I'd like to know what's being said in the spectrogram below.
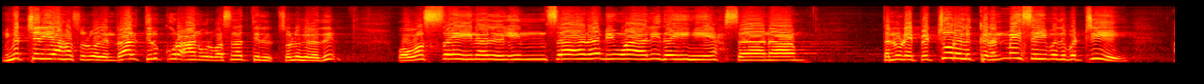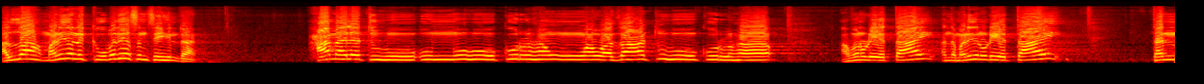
மிகச்சரியாக சொல்வதென்றால் திருக்குர்ஆன் ஒரு வசனத்தில் சொல்லுகிறது وَوَصَّيْنَا الْإِنسَانَ بِوَالِدَيْهِ إِحْسَانًا தன்னுடைய பெற்றோர்களுக்கு நன்மை செய்வது பற்றி அல்லாஹ் மனிதனுக்கு உபதேசம் செய்கின்றான் حَمَلَتْهُ أُمُّهُ كُرْهًا وَوَضَعَتْهُ كُرْهًا அவனுடைய தாய் அந்த மனிதனுடைய தாய் தன்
